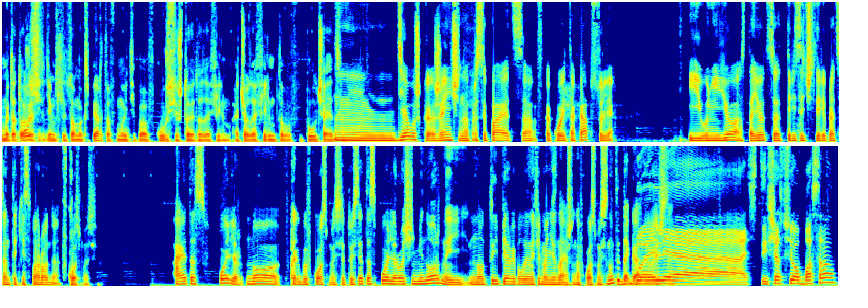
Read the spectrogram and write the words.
Мы-то тоже Очень- сидим с лицом экспертов, мы типа в курсе, что это за фильм. А что за фильм-то получается? Девушка, женщина просыпается в какой-то капсуле, и у нее остается 34% кислорода. В космосе. а это спойлер, но как бы в космосе. То есть это спойлер очень минорный, но ты первой половины фильма не знаешь, что она в космосе. Ну ты догадываешься. Блять, ты сейчас все обосрал?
